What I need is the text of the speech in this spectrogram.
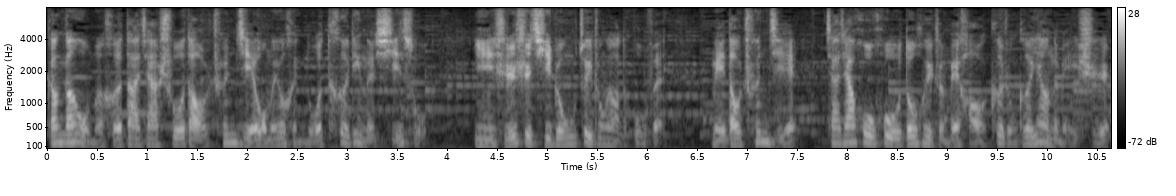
刚刚我们和大家说到春节，我们有很多特定的习俗，饮食是其中最重要的部分。每到春节，家家户户都会准备好各种各样的美食。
